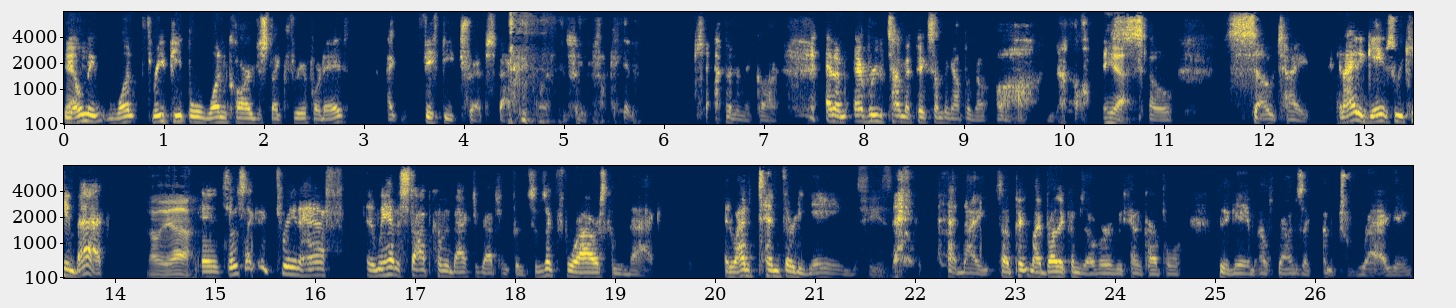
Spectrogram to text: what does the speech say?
we Yeah. only one three people, one car, just like three or four days. Like fifty trips back and forth between fucking cabin in the car. And I'm, every time I pick something up, I go, oh no, Yeah. so so tight. And I had a game, so we came back. Oh yeah. And so it's like, like three and a half, and we had to stop coming back to grab some food. So it was like four hours coming back. And I had a 10:30 game that, at night. So I picked my brother comes over, we kind of carpool to the game. I was, I was like, I'm dragging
